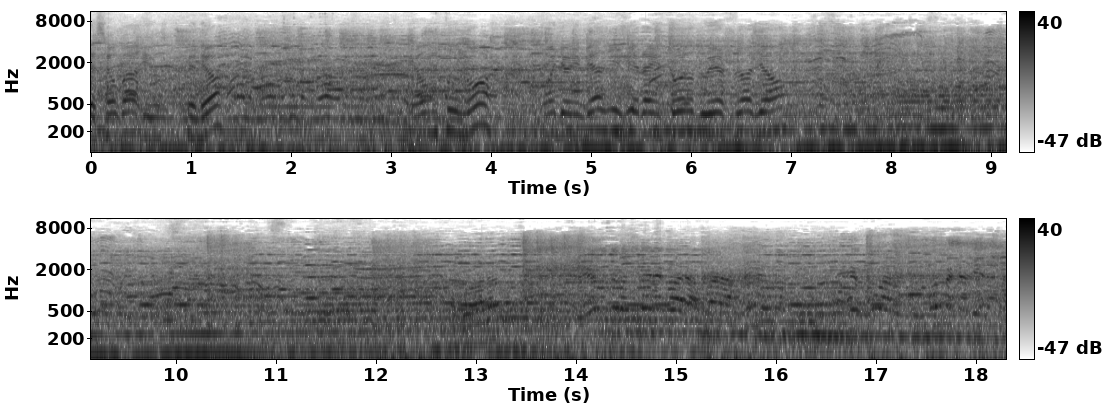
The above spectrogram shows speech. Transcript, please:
esse é o barril, entendeu? É um tunô onde ao invés de girar em torno do eixo do avião, agora Temos velocidade agora para recua no ponta cabeça.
